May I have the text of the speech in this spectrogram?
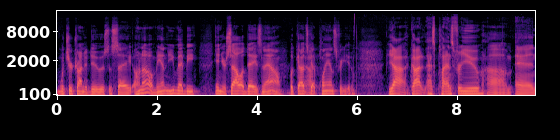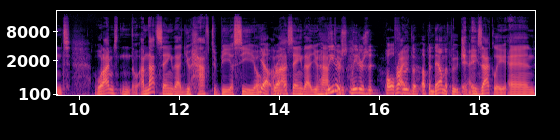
what you're trying to do is to say, "Oh no, man, you may be in your salad days now, but God's Yeah. got plans for you." Yeah, God has plans for you, um, and what I'm I'm not saying that you have to be a CEO. Yeah, I'm right. not saying that you have leaders, to. leaders that all through the up and down the food chain. Exactly, and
